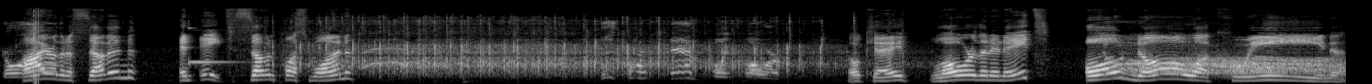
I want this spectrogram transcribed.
Go higher. Higher than a 7? An 8. 7 plus 1. Just point point lower. Okay. Lower than an 8? Oh no, a queen.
